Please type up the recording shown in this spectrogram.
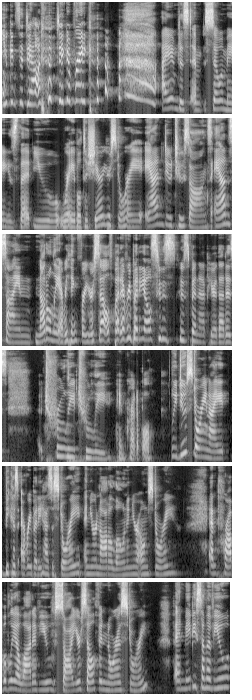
You can sit down, take a break. I am just am so amazed that you were able to share your story and do two songs and sign not only everything for yourself but everybody else who's who's been up here. That is truly truly incredible. We do story night because everybody has a story and you're not alone in your own story. And probably a lot of you saw yourself in Nora's story. And maybe some of you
